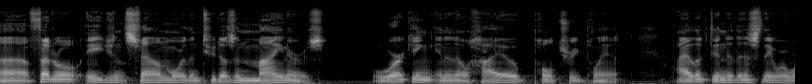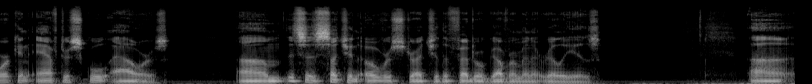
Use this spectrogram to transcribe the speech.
Uh, federal agents found more than two dozen minors working in an Ohio poultry plant. I looked into this; they were working after school hours. Um, this is such an overstretch of the federal government. It really is. Uh,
